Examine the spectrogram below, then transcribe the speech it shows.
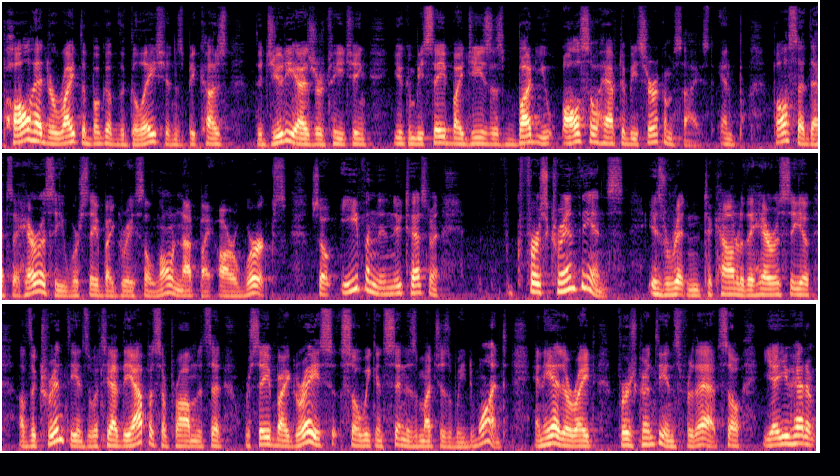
Paul had to write the book of the Galatians because the Judaizers are teaching you can be saved by Jesus, but you also have to be circumcised. And Paul said that's a heresy. We're saved by grace alone, not by our works. So even the New Testament, First Corinthians is written to counter the heresy of, of the Corinthians, which had the opposite problem that said we're saved by grace, so we can sin as much as we want. And he had to write First Corinthians for that. So yeah, you had them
